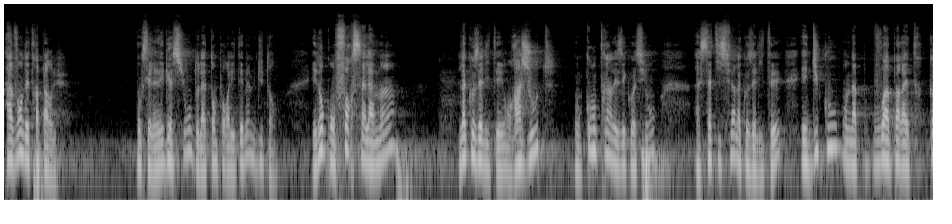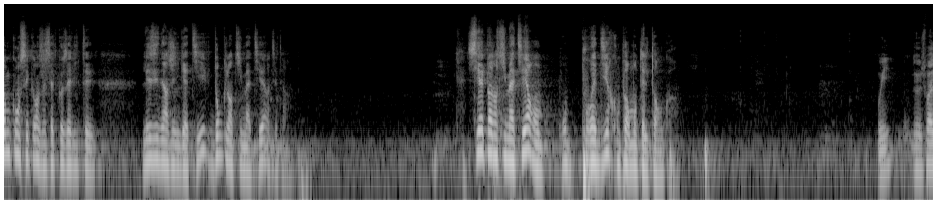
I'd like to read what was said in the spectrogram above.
avant d'être apparue. Donc c'est la négation de la temporalité même du temps. Et donc on force à la main la causalité, on rajoute, on contraint les équations à satisfaire la causalité, et du coup on, voit apparaître comme conséquence de cette causalité les énergies négatives, donc l'antimatière, etc. S'il n'y avait pas d'antimatière, on, on, pourrait dire qu'on peut remonter le temps. Quoi. Oui je voudrais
